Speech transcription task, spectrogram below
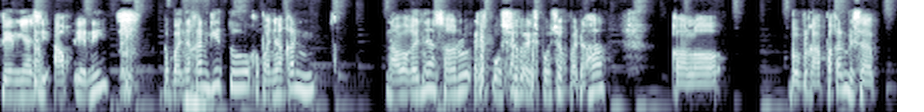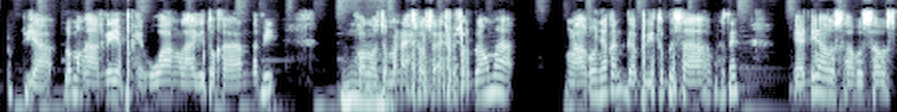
timnya si Auk ini kebanyakan gitu. Kebanyakan nawarannya selalu exposure exposure. Padahal kalau beberapa kan bisa ya lo menghargai ya pakai uang lah gitu kan. Tapi Hmm. kalau cuman exposure exposure doang mah ngaruhnya kan gak begitu besar maksudnya ya dia harus harus harus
